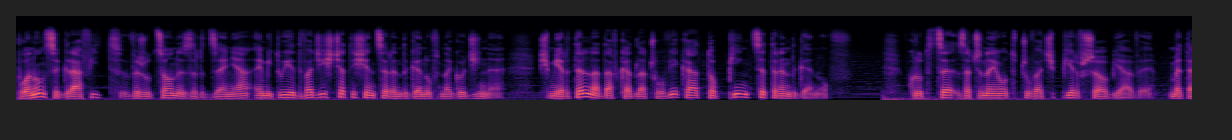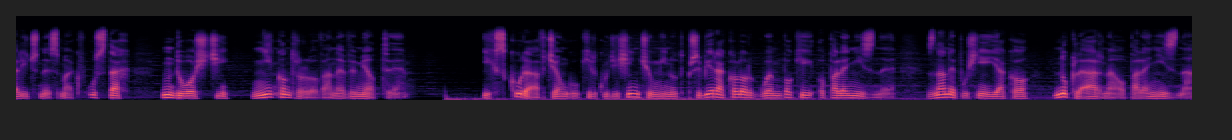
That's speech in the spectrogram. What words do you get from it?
Płonący grafit, wyrzucony z rdzenia, emituje 20 tysięcy rentgenów na godzinę. Śmiertelna dawka dla człowieka to 500 rentgenów. Wkrótce zaczynają odczuwać pierwsze objawy: metaliczny smak w ustach, mdłości, niekontrolowane wymioty. Ich skóra w ciągu kilkudziesięciu minut przybiera kolor głębokiej opalenizny, znany później jako nuklearna opalenizna.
